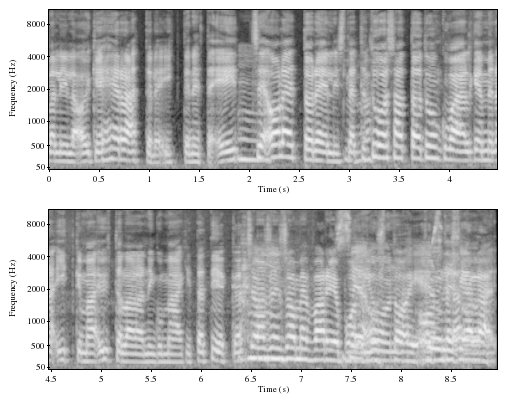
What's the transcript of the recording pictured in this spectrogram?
välillä oikein herättelen itten, että ei mm. se ole todellista, että tuo saattaa tuon kuvan jälkeen mennä itkemään yhtä lailla niin kuin mäkin, tai tiedätkö? Se on sen somen varjopuoli Se just on, toi, on, että siellä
